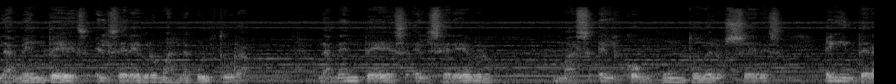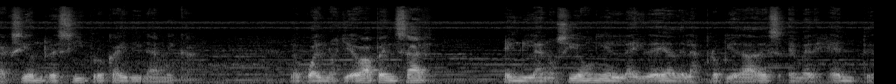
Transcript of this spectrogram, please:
la mente es el cerebro más la cultura, la mente es el cerebro más el conjunto de los seres en interacción recíproca y dinámica, lo cual nos lleva a pensar en la noción y en la idea de las propiedades emergentes,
